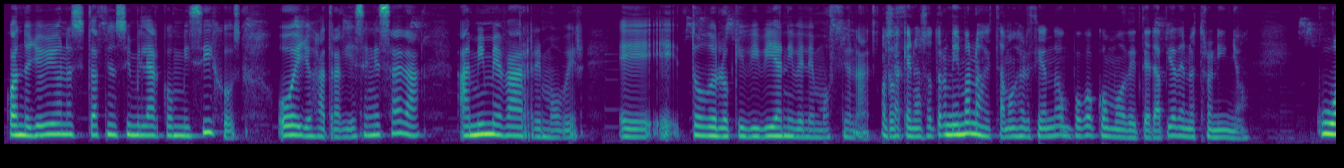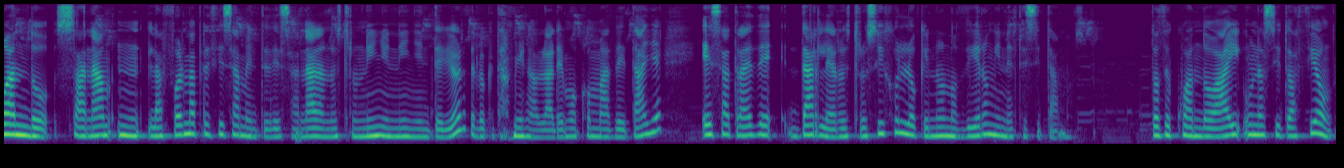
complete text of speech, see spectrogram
cuando yo vivo una situación similar con mis hijos o ellos atraviesen esa edad, a mí me va a remover. Eh, eh, todo lo que viví a nivel emocional. O sea que nosotros mismos nos estamos ejerciendo un poco como de terapia de nuestro niño cuando sanamos, mm, la forma precisamente de sanar a nuestro niño y niña interior, de lo que también hablaremos con más detalle, es a través de darle a nuestros hijos lo que no nos dieron y necesitamos. Entonces, cuando hay una situación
